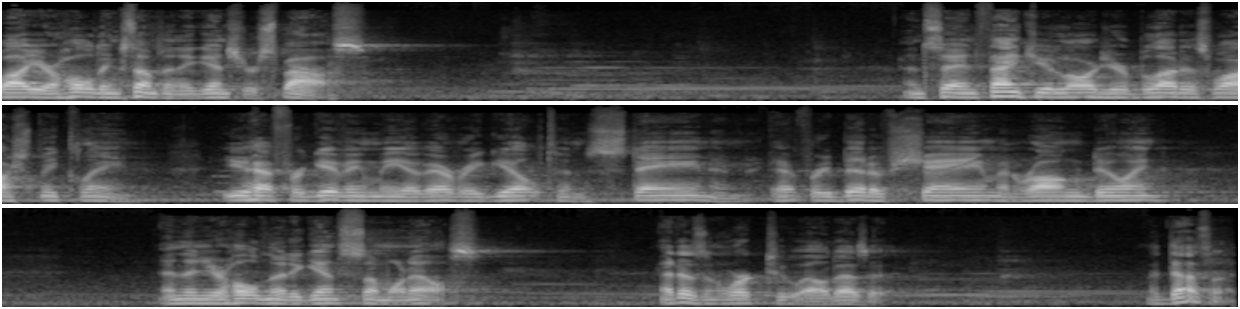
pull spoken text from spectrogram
while you're holding something against your spouse and saying, Thank you, Lord, your blood has washed me clean. You have forgiven me of every guilt and stain and every bit of shame and wrongdoing. And then you're holding it against someone else. That doesn't work too well, does it? It doesn't.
